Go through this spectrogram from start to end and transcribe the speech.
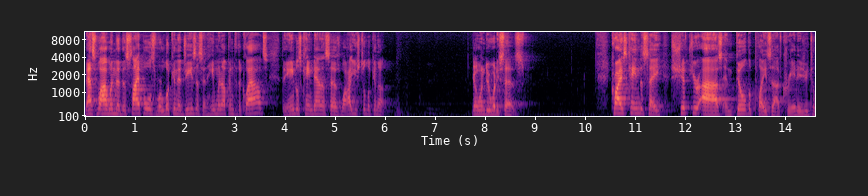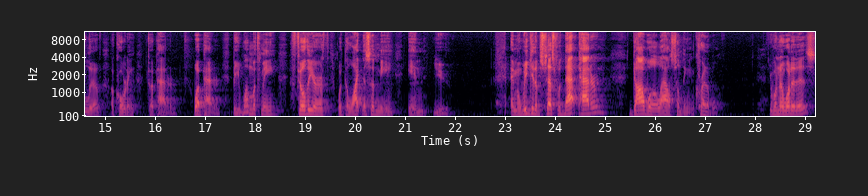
That's why when the disciples were looking at Jesus and he went up into the clouds, the angels came down and says, "Why are you still looking up? Go and do what he says." Christ came to say, shift your eyes and fill the place that I've created you to live according to a pattern. What pattern? Be one with me, fill the earth with the likeness of me in you. And when we get obsessed with that pattern, God will allow something incredible. You want to know what it is?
